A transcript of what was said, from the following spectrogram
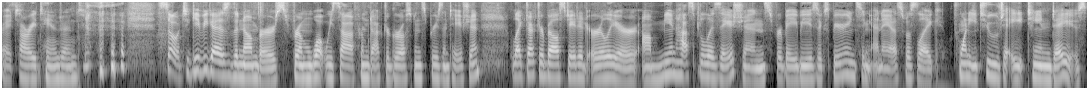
Right. Sorry, tangent. so, to give you guys the numbers from what we saw from Dr. Grossman's presentation, like Dr. Bell stated earlier, um, mean hospitalizations for babies experiencing NAS was like 22 to 18 days.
